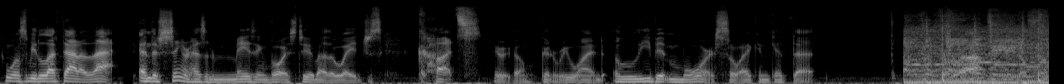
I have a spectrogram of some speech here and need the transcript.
Who wants to be left out of that? And the singer has an amazing voice too, by the way. Just cuts. Here we go. I'm gonna rewind a little bit more so I can get that. That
